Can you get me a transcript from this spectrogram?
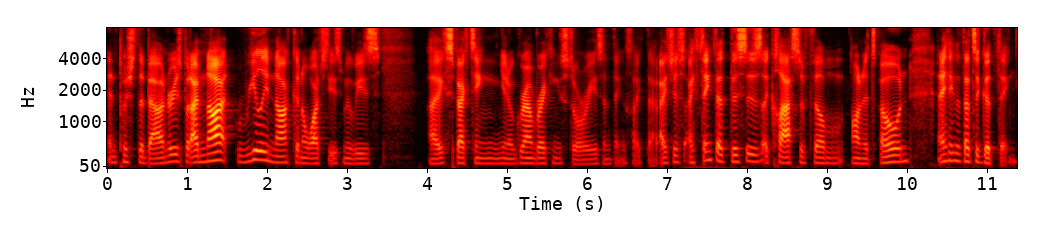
and push the boundaries. But I'm not really not going to watch these movies uh, expecting you know groundbreaking stories and things like that. I just I think that this is a class of film on its own, and I think that that's a good thing.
